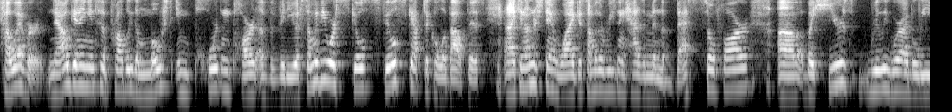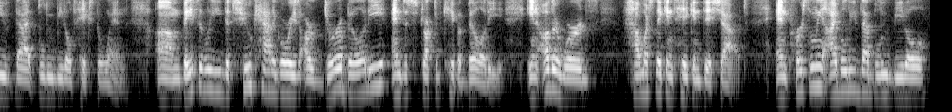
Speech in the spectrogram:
However, now getting into probably the most important part of the video. If some of you are still still skeptical about this, and I can understand why, because some of the reasoning hasn't been the best so far. Um, but here's really where I believe that Blue Beetle takes the win. Um, basically, the two categories are durability and destructive capability. In other words, how much they can take and dish out. And personally, I believe that Blue Beetle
